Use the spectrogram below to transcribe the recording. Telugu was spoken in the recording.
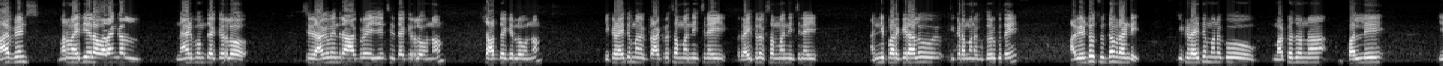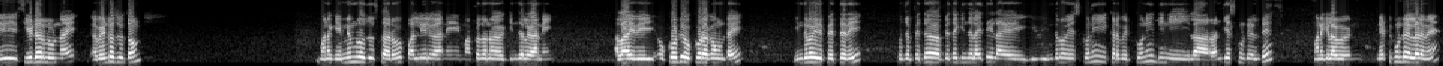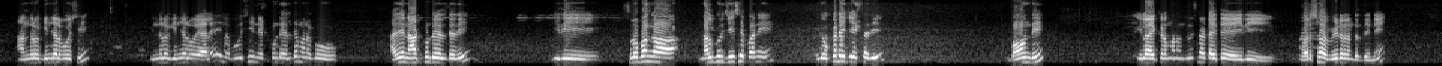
హాయ్ ఫ్రెండ్స్ మనం అయితే ఇలా వరంగల్ నాయుడుపంప్ దగ్గరలో శ్రీ రాఘవేంద్ర ఆగ్రో ఏజెన్సీ దగ్గరలో ఉన్నాం షాప్ దగ్గరలో ఉన్నాం. ఇక్కడైతే మనకు ట్రాక్టర్ సంబంధించినవి రైతులకు సంబంధించినవి అన్ని పరికరాలు ఇక్కడ మనకు దొరుకుతాయి. అవేంటో చూద్దాం రండి. ఇక్కడైతే మనకు మొక్కజొన్న పల్లి ఈ సీడర్లు ఉన్నాయి. అవేంటో చూద్దాం. మనకి ఎంఎంలో చూస్తారు పల్లీలు కానీ మొక్కజొన్న గింజలు కానీ అలా ఇవి ఒక్కోటి ఒక్కో రకం ఉంటాయి. ఇందులో ఇది పెద్దది. కొంచెం పెద్ద పెద్ద గింజలు అయితే ఇలా ఇందులో వేసుకొని ఇక్కడ పెట్టుకొని దీన్ని ఇలా రన్ చేసుకుంటూ వెళ్తే మనకి ఇలా నెట్టుకుంటూ వెళ్ళడమే. అందులో గింజలు పోసి ఇందులో గింజలు పోయాలి. ఇలా పోసి నెట్టుకుంటూ వెళ్తే మనకు అదే నాటుకుంటూ వెళ్తుంది. ఇది సులభంగా నలుగురు చేసే పని. ఇది ఒక్కటే చేస్తుంది. బాగుంది. ఇలా ఇక్కడ మనం చూసినట్టయితే ఇది వర్ష వీడర్ అంటారు దీన్ని.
